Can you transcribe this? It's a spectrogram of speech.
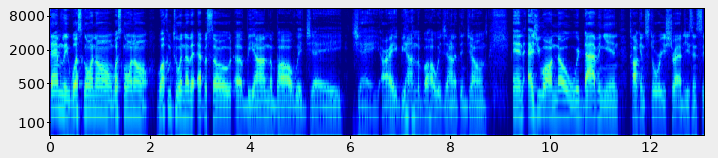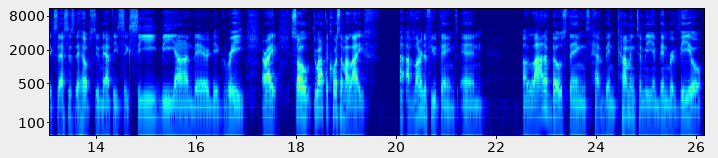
Family, what's going on? What's going on? Welcome to another episode of Beyond the Ball with JJ. All right, Beyond the Ball with Jonathan Jones. And as you all know, we're diving in, talking stories, strategies, and successes to help student athletes succeed beyond their degree. All right. So, throughout the course of my life, I've learned a few things, and a lot of those things have been coming to me and been revealed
